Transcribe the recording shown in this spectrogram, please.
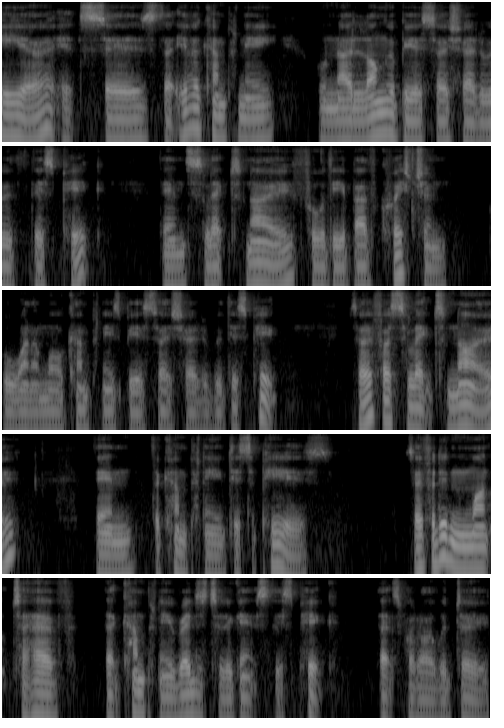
here it says that if a company will no longer be associated with this pick, then select no for the above question. Will one or more companies be associated with this PIC? So if I select no, then the company disappears. So if I didn't want to have that company registered against this pick, that's what I would do.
